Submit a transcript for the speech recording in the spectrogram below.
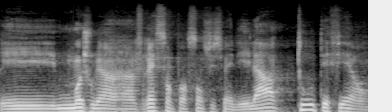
ouais. Et moi, je voulais un, un vrai 100% Swiss made. Et là, tout est fait en,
